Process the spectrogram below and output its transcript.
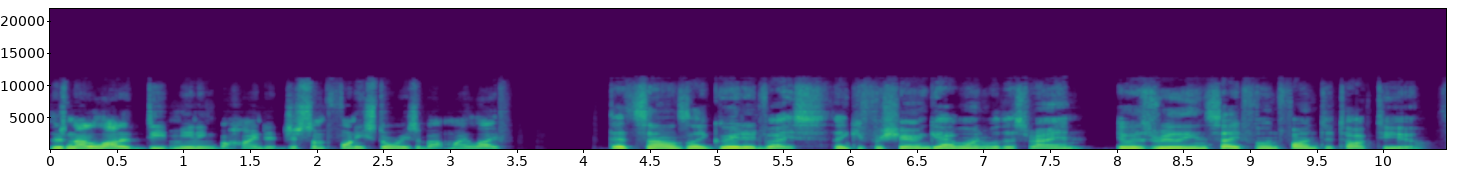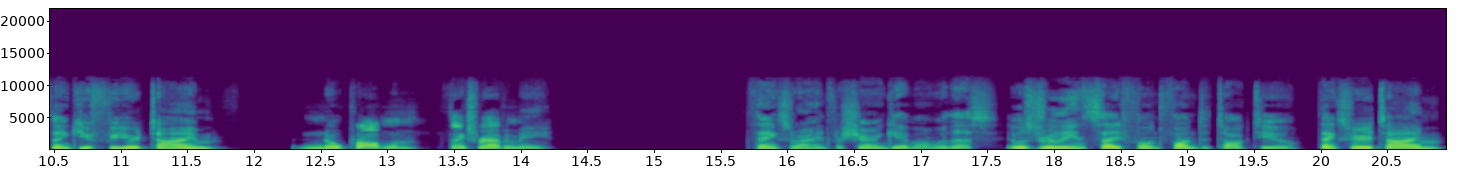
There's not a lot of deep meaning behind it, just some funny stories about my life. That sounds like great advice. Thank you for sharing Gabon with us, Ryan. It was really insightful and fun to talk to you. Thank you for your time. No problem. Thanks for having me. Thanks, Ryan, for sharing Gabon with us. It was really insightful and fun to talk to you. Thanks for your time.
